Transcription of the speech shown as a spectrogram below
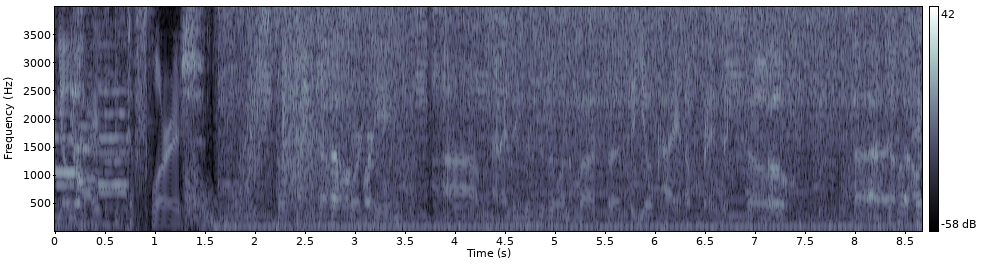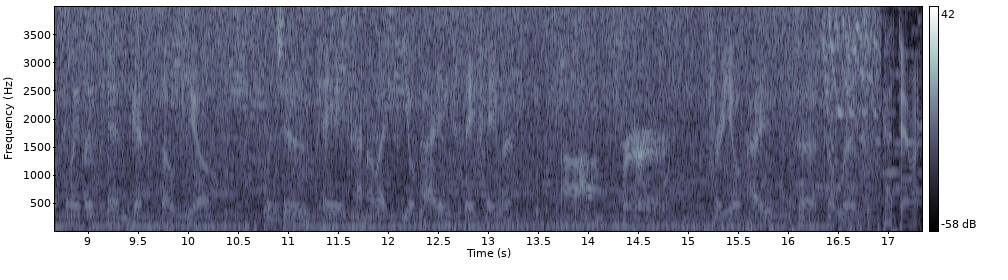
yokai to flourish. So we're playing Touhou 14, um, and I think this is the one about the, the yokai uprising. So uh, Touhou takes place in Gensokyo, which is a kind of like yokai safe haven um, for for yokais to, to live. God damn it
